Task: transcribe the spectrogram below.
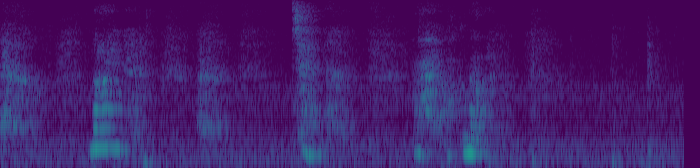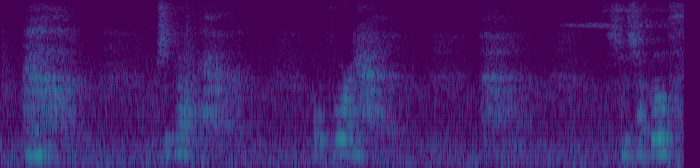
Down. Nine. Ten. All right, walk them out. Ah, Push it back. Pull it forward. Both.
